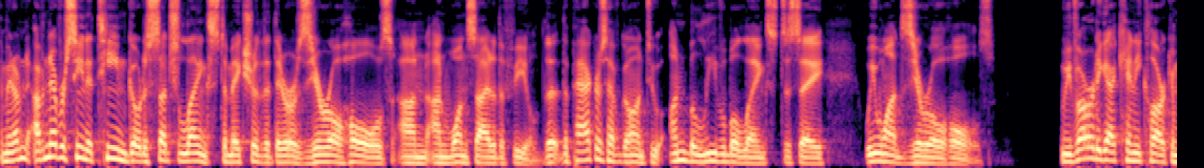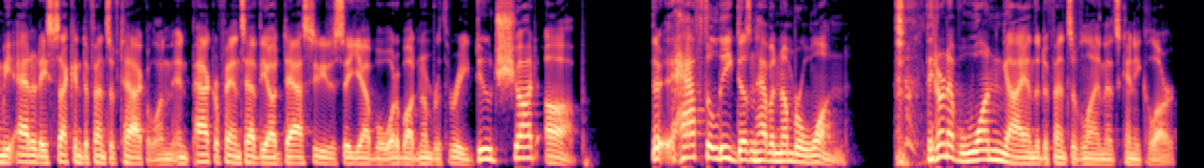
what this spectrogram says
I mean, I've, I've never seen a team go to such lengths to make sure that there are zero holes on, on one side of the field. The, the Packers have gone to unbelievable lengths to say, we want zero holes. We've already got Kenny Clark and we added a second defensive tackle. And, and Packer fans have the audacity to say, yeah, but what about number three? Dude, shut up. There, half the league doesn't have a number one. they don't have one guy on the defensive line that's Kenny Clark.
